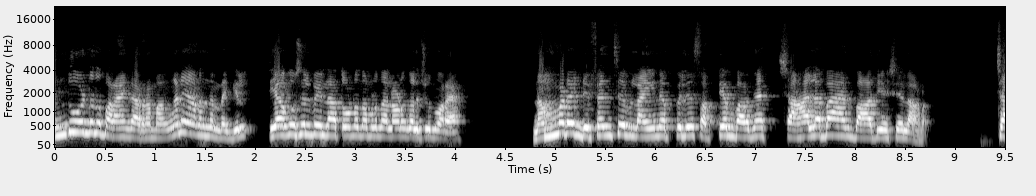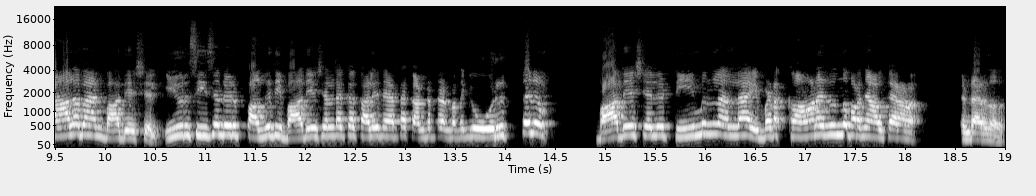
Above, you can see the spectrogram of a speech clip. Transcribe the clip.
എന്തുകൊണ്ടെന്ന് പറയാൻ കാരണം അങ്ങനെയാണെന്നുണ്ടെങ്കിൽ തിയാഗോ സിൽവ ഇല്ലാത്തതുകൊണ്ട് നമ്മൾ നല്ലോണം കളിച്ചു എന്ന് പറയാം. നമ്മുടെ ഡിഫൻസീവ് ലൈനപ്പിൽ സത്യം പറഞ്ഞ ചാലബ ആൻഡ് ബാദ്യേഷ്യലാണ് ചാലബ ആൻഡ് ബാദ്യേഷ്യൽ ഈ ഒരു സീസണിന്റെ ഒരു പകുതി ബാദ്യേഷ്യലിന്റെ ഒക്കെ കളി നേരത്തെ കണ്ടിട്ടുണ്ടെങ്കിൽ ഒരുത്തനും ബാദ്യേഷ്യൽ ടീമിലല്ല ഇവിടെ കാണരുതെന്ന് പറഞ്ഞ ആൾക്കാരാണ് ഉണ്ടായിരുന്നത്.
